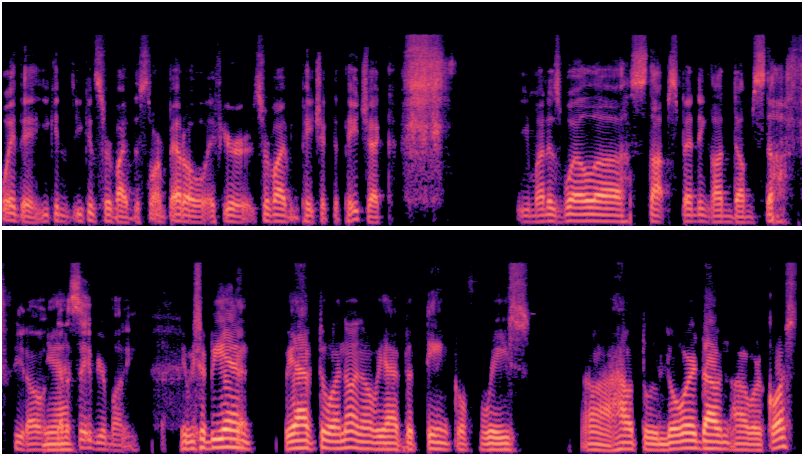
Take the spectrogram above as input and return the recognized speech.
puede you can you can survive the storm pero if you're surviving paycheck to paycheck you might as well uh, stop spending on dumb stuff. You know, yeah. gotta save your money. Ibig sabihin, okay. we have to ano, no, we have to think of ways uh, how to lower down our cost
